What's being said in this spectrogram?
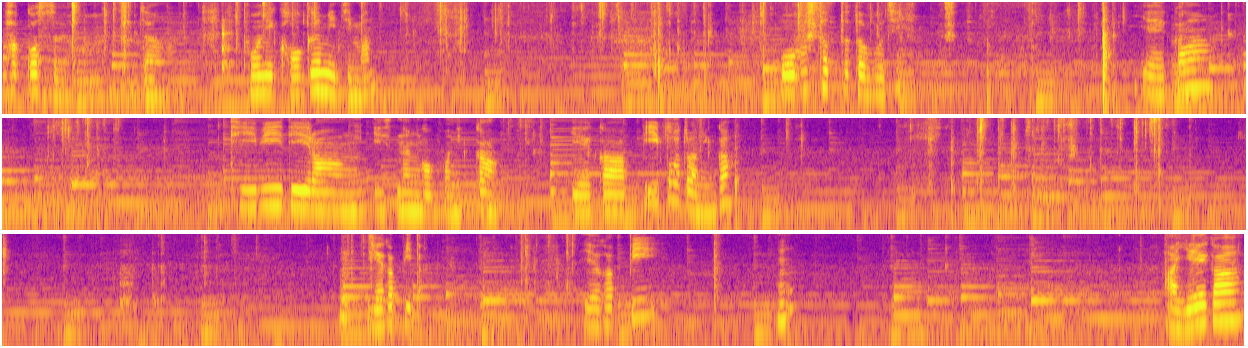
바꿨어요. 진짜 돈이 거금이지만 뭐부터 뜯어보지? 얘가 DVD랑 있는 거 보니까 얘가 B 버전인가? 응, 얘가 B다. 얘가 B? 응? 아, 얘가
